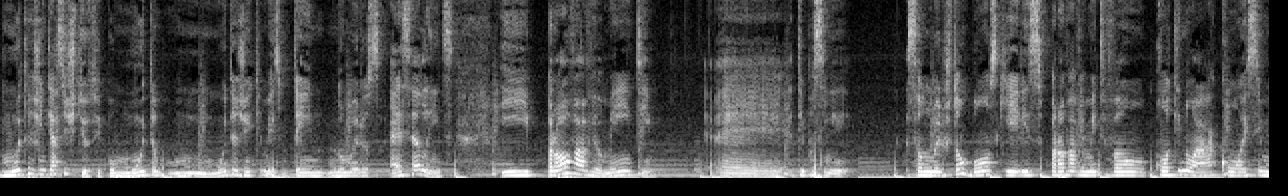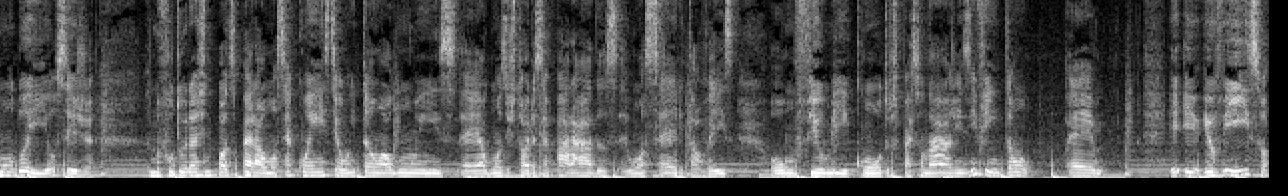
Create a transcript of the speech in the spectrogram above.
muita gente assistiu, tipo, muita, muita gente mesmo. Tem números excelentes. E provavelmente, é, tipo assim, são números tão bons que eles provavelmente vão continuar com esse mundo aí. Ou seja, no futuro a gente pode esperar uma sequência ou então alguns, é, algumas histórias separadas, uma série talvez, ou um filme com outros personagens, enfim. Então, é, eu, eu, vi isso,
